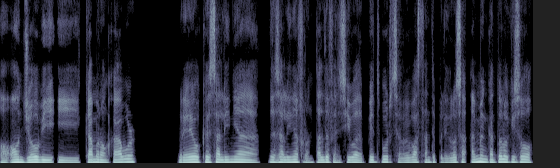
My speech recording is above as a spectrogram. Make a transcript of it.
On Jovi y Cameron Howard. Creo que esa línea, esa línea frontal defensiva de Pittsburgh se ve bastante peligrosa. A mí me encantó lo que hizo,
